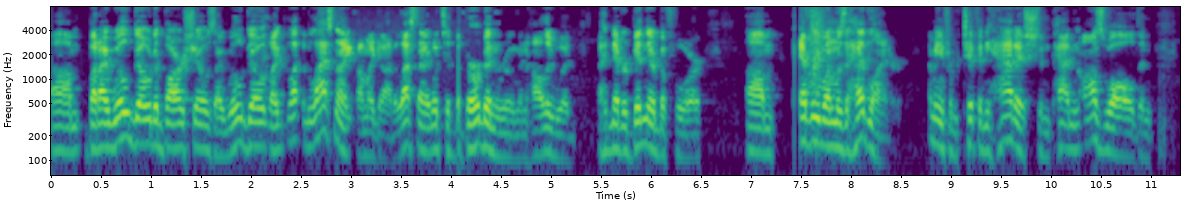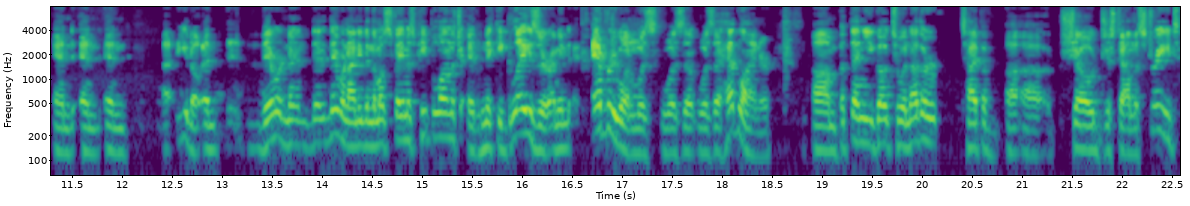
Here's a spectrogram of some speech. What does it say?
Um, but I will go to bar shows. I will go like last night. Oh my god! Last night I went to the Bourbon Room in Hollywood. I had never been there before. Um, everyone was a headliner. I mean, from Tiffany Haddish and Patton Oswalt and and and and uh, you know, and they were they were not even the most famous people on the and Nikki Glazer. I mean, everyone was was a, was a headliner. Um, but then you go to another type of uh, uh, show just down the street,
